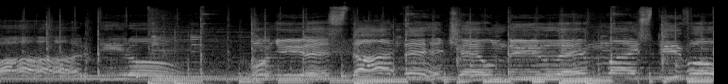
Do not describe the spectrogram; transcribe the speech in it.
partirò, ogni estate c'è un dilemma estivo,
